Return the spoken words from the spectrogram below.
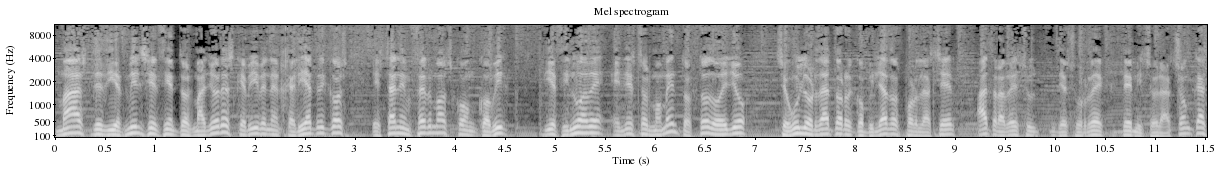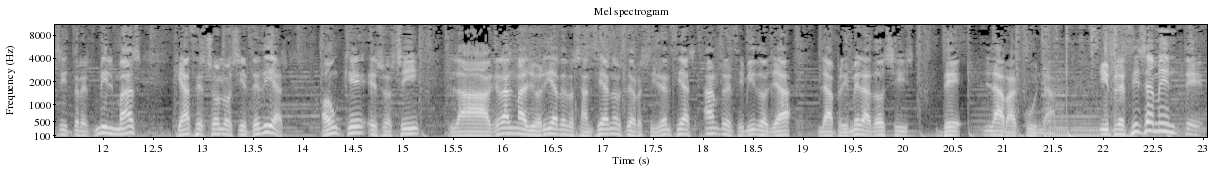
Más de 10.600 mayores que viven en geriátricos están enfermos con COVID 19 en estos momentos. Todo ello según los datos recopilados por la SER a través de su red de emisoras. Son casi 3.000 más que hace solo siete días, aunque eso sí, la gran mayoría de los ancianos de residencias han recibido ya la primera dosis de la vacuna. Y precisamente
